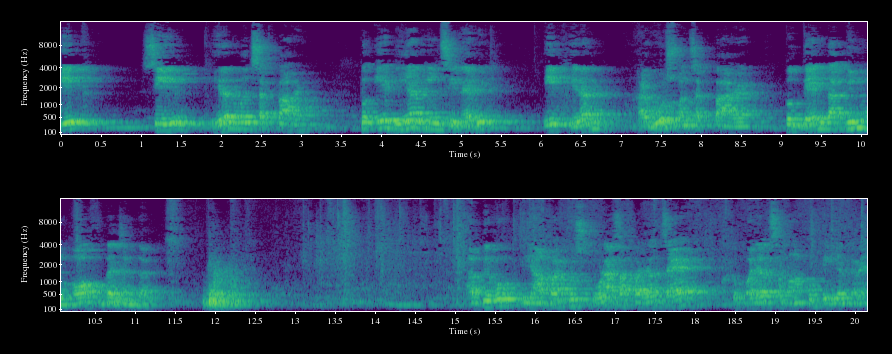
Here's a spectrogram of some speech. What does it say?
एक शेर हिरन बन सकता है। तो ए डियर मीन से रैबिट एक हिरन खरगोश बन सकता है। तो then the king of the jungle अब देखो, यहाँ पर कुछ थोड़ा सा पजल्स है तो पजल्स हम आपको क्लियर करें।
